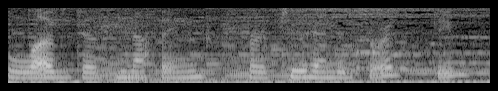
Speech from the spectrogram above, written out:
Lug does nothing for two-handed swords, it seems.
